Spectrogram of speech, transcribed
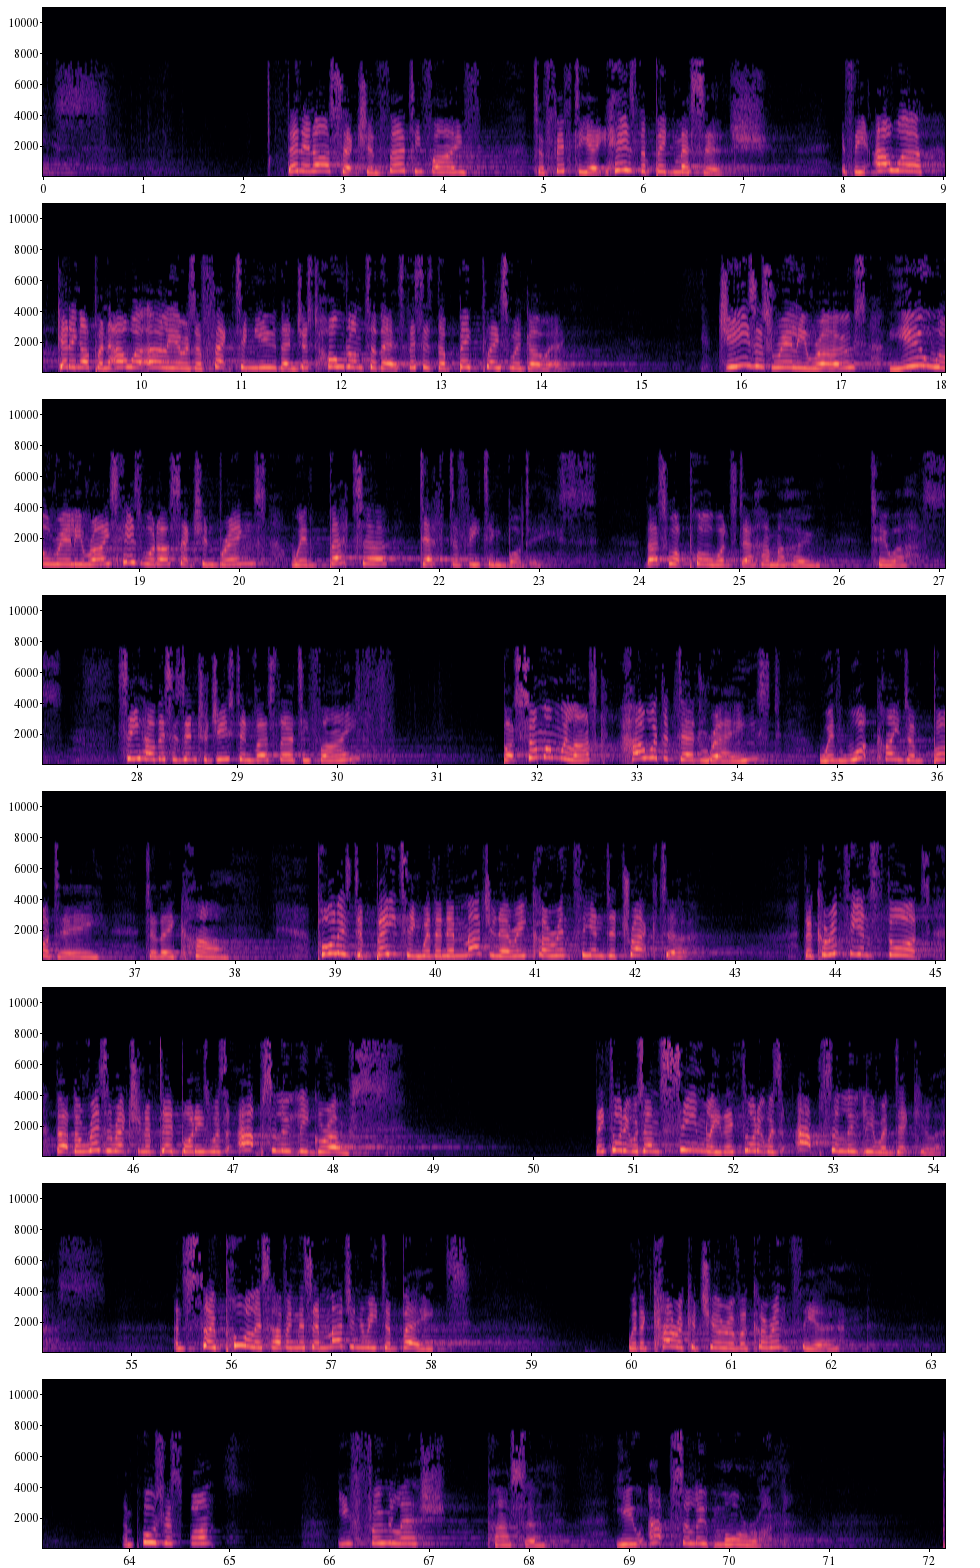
Then in our section, 35 to 58, here's the big message. If the hour, getting up an hour earlier is affecting you, then just hold on to this. This is the big place we're going. Jesus really rose. You will really rise. Here's what our section brings with better death defeating bodies. That's what Paul wants to hammer home to us. See how this is introduced in verse 35? But someone will ask, how are the dead raised? With what kind of body do they come? Paul is debating with an imaginary Corinthian detractor. The Corinthians thought that the resurrection of dead bodies was absolutely gross. They thought it was unseemly. They thought it was absolutely ridiculous. And so Paul is having this imaginary debate with a caricature of a Corinthian. And Paul's response, you foolish person, you absolute moron.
